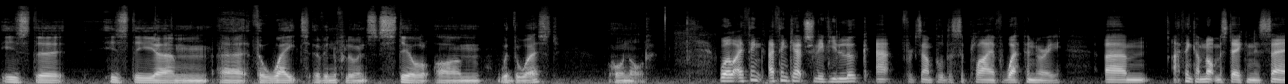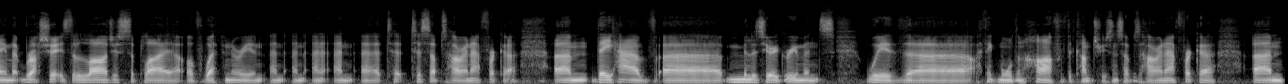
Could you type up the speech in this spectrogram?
is the is the um, uh, the weight of influence still um, with the West or not? Well, I think I think actually, if you look at, for example, the supply of weaponry, um, I think I'm not mistaken in saying that Russia is the largest supplier of weaponry and, and, and, and uh, to, to, sub-Saharan Africa. Um, they have uh, military agreements with uh, I think more than half of the countries in sub-Saharan Africa. Um,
